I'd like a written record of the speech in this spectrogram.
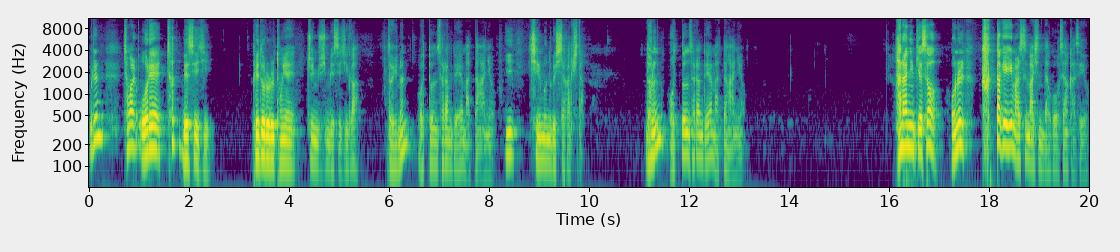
우리는 정말 올해 첫 메시지 베드로를 통해 주님 주신 메시지가 너희는 어떤 사람 되어야 마땅하뇨? 이 질문으로 시작합시다. 너는 어떤 사람 되어야 마땅하뇨? 하나님께서 오늘 각각에게 말씀하신다고 생각하세요.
